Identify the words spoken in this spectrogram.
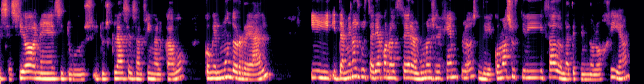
sesiones y tus, y tus clases, al fin y al cabo, con el mundo real? Y, también nos gustaría conocer algunos ejemplos de cómo has utilizado la tecnología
